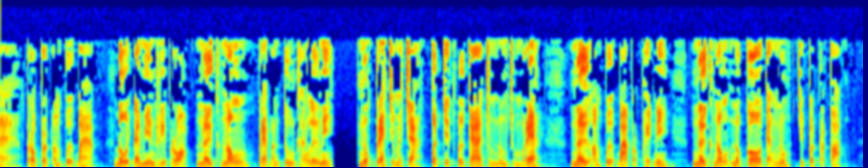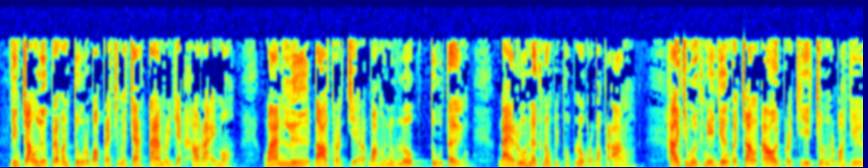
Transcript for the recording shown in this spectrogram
ណា ប្រព្រឹត្តអំពើបាប ដោយដែលមានរៀបរាប់នៅក្នុងព្រះបន្ទូលខាងលើនេះនោះព្រះជាម្ចាស់ពិតជាធ្វើការជំនុំជម្រះនៅអំពើបាបប្រភេទនេះនៅក្នុងនគរទាំងនោះជាពិតប្រាកដយើងចង់លើព្រះបន្ទូលរបស់ព្រះជាម្ចាស់តាមរយៈហោរ៉ាអេម៉ូសបានលឺដល់ត្រចៀករបស់មនុស្សលោកទូទៅ ដែលរស់នៅក្នុងពិភពលោករបស់ព្រះអង្គហើយជាមួយគ្នាយើងក៏ចង់ឲ្យប្រជាជនរបស់យើង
